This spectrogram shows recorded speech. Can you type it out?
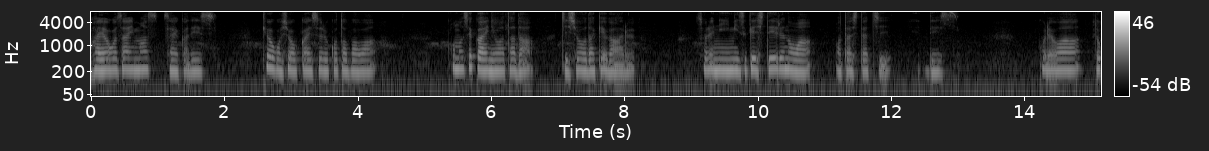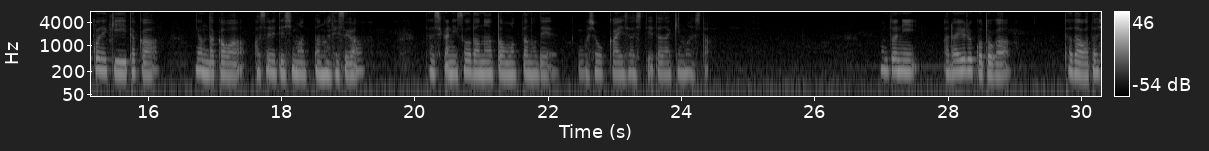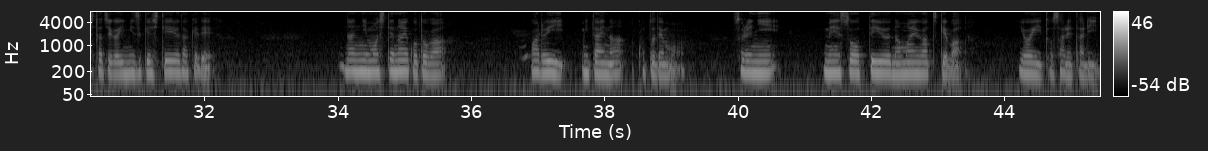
おはようございます。さやかです。今日ご紹介する言葉はこの世界にはただ事象だけがある。それに意味付けしているのは私たちです。これはどこで聞いたか読んだかは忘れてしまったのですが確かにそうだなと思ったのでご紹介させていただきました。本当にあらゆることがただ私たちが意味付けしているだけで何にもしてないことが悪いみたいなことでもそれに瞑想っていう名前がつけば良いとされたり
